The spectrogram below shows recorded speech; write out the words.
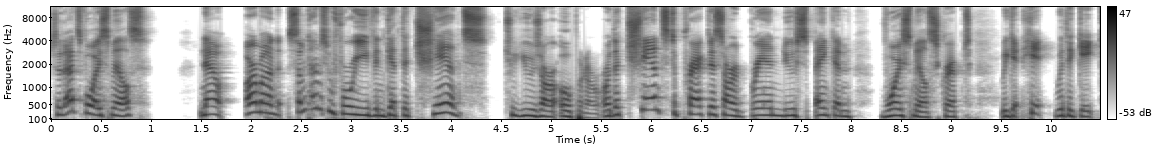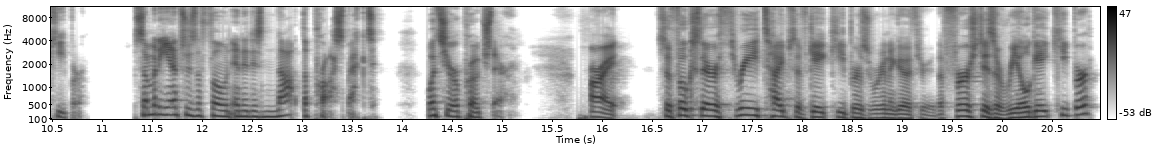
so that's voicemails. Now, Armand, sometimes before we even get the chance to use our opener or the chance to practice our brand new spanking voicemail script, we get hit with a gatekeeper. Somebody answers the phone and it is not the prospect. What's your approach there? All right. So, folks, there are three types of gatekeepers we're going to go through. The first is a real gatekeeper,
